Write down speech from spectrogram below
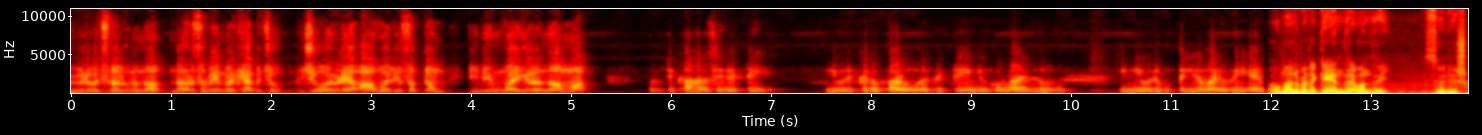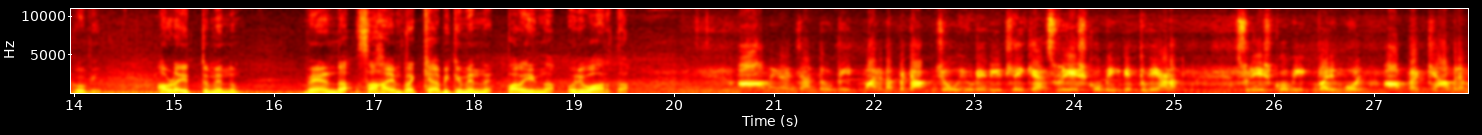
വീട് വെച്ച് നൽകുമെന്ന് നഗരസഭയും പ്രഖ്യാപിച്ചു. ജോയുടെ ആ വലിയ സ്വപ്നം ഇനിയും വൈകരുതെന്ന് അമ്മ. കുറച്ച് കാശ് കിട്ടി. ഇനി ഒരു കിടപ്പാടം കൂടെ കിട്ടിയെങ്കിൽ കൊള്ളായിരുന്നു. ഇനി ഒരു വലിയ മഴ പെയ്യാൻ ബഹുമാനപ്പെട്ട കേന്ദ്രമന്ത്രി സുരേഷ് ഗോപി അവിടെ എത്തുമെന്നും വേണ്ട സഹായം പ്രഖ്യാപിക്കുമെന്ന് പറയുന്ന ഒരു വാർത്ത. ആമയഞ്ചാൻ തോട്ടിൽ മരണപ്പെട്ട ജോയിയുടെ വീട്ടിലേക്ക് സുരേഷ് ഗോപി എത്തുകയാണ്. സുരേഷ് ഗോപി വരുമ്പോൾ ആ പ്രഖ്യാപനം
